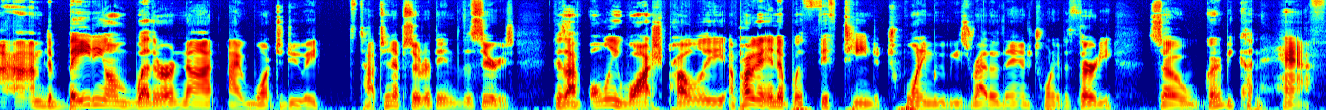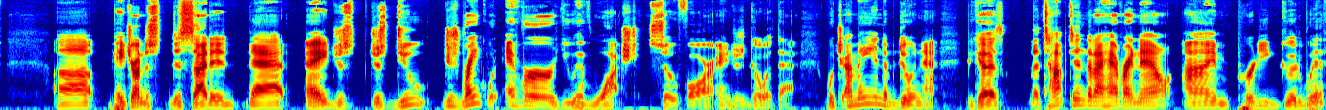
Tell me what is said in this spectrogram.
I, I'm debating on whether or not I want to do a top 10 episode at the end of the series because I've only watched probably I'm probably gonna end up with 15 to 20 movies rather than 20 to 30. So to be cut in half. Uh, Patreon just decided that hey, just just do just rank whatever you have watched so far and just go with that. Which I may end up doing that because the top 10 that I have right now, I'm pretty good with,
